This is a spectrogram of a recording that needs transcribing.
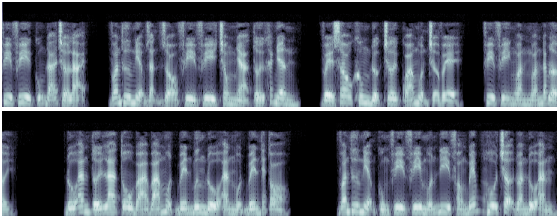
Phi Phi cũng đã trở lại, văn thư niệm dặn dò Phi Phi trong nhà tới khách nhân, về sau không được chơi quá muộn trở về, Phi Phi ngoan ngoãn đáp lời. Đồ ăn tới la tô bá bá một bên bưng đồ ăn một bên thét to. Văn thư niệm cùng Phi Phi muốn đi phòng bếp hỗ trợ đoan đồ ăn,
